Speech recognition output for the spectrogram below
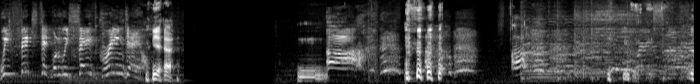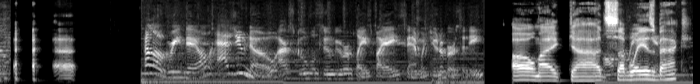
We fixed it when we saved Greendale. Yeah. Mm, Hello, Greendale. As you know, our school will soon be replaced by a sandwich university. Oh my god, Subway is back?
